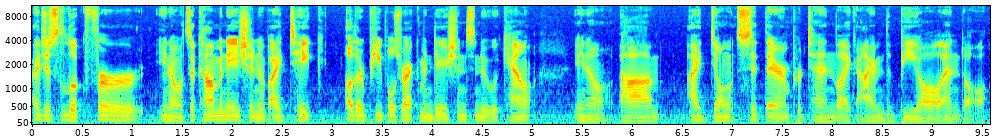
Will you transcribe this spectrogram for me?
I just look for you know it's a combination of I take other people's recommendations into account. You know, um, I don't sit there and pretend like I'm the be all end all.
